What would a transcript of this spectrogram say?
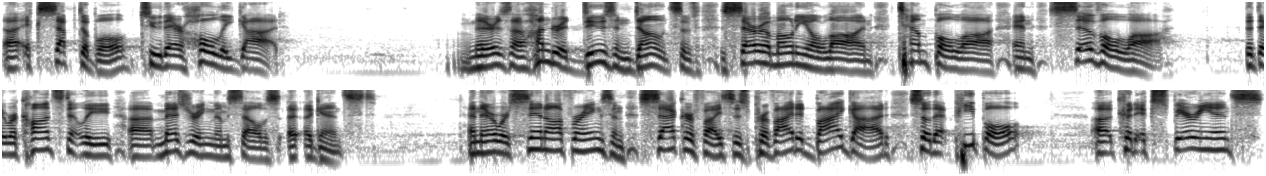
uh, acceptable to their holy God. There's a hundred do's and don'ts of ceremonial law and temple law and civil law that they were constantly uh, measuring themselves against. And there were sin offerings and sacrifices provided by God so that people uh, could experience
